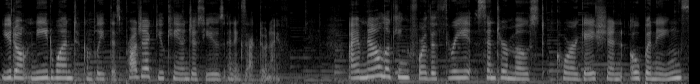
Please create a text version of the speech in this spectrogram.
You don't need one to complete this project, you can just use an X-Acto knife. I am now looking for the three centermost corrugation openings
